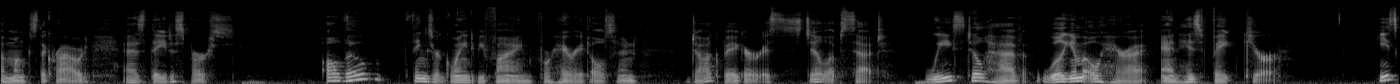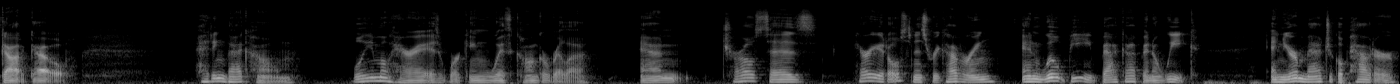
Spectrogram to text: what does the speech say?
amongst the crowd as they disperse. Although things are going to be fine for Harriet Olson, Doc Baker is still upset. We still have William O'Hara and his fake cure. He's gotta go. Heading back home, William O'Hara is working with Congorilla, and Charles says Harriet Olson is recovering and will be back up in a week. And your magical powder,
